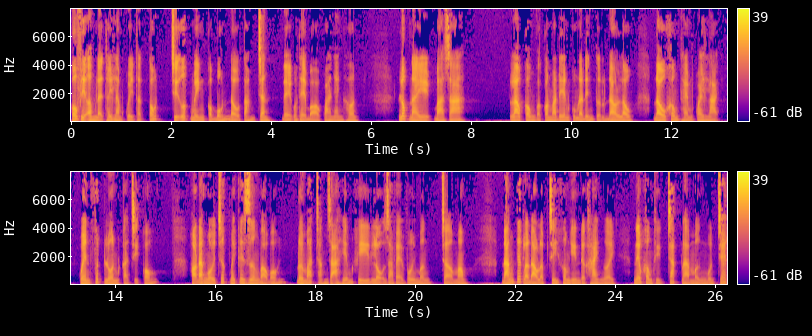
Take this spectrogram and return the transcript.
Cố phi âm lại thấy làm quỷ thật tốt, chỉ ước mình có bốn đầu tám chân để có thể bỏ qua nhanh hơn. Lúc này bà già, Lao Công và con ma đen cũng đã đến từ đau lâu, đầu không thèm quay lại, quên phứt luôn cả chị cố. Họ đang ngồi trước mấy cái dương bảo bối, đôi mắt trắng dã hiếm khi lộ ra vẻ vui mừng, chờ mong. Đáng tiếc là Đào Lập trí không nhìn được hai người, nếu không thì chắc là mừng muốn chết.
